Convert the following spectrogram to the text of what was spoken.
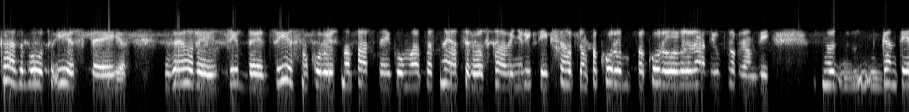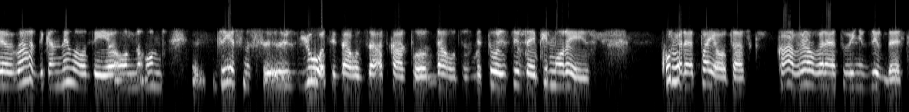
kāda būtu iespēja vēlreiz dzirdēt dziesmu, kuru es no pārsteiguma pat neatceros, kā viņa riktīgi sauc un pa kuru, pa kuru radio programmu bija. Nu, gan tie vārdi, gan melodija un, un dziesmas ļoti daudz atkārto daudzas, bet to es dzirdēju pirmo reizi. Kur varētu pajautāt, kā vēl varētu viņu dzirdēt?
